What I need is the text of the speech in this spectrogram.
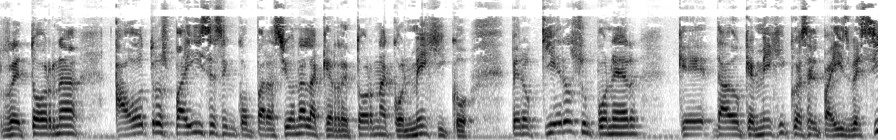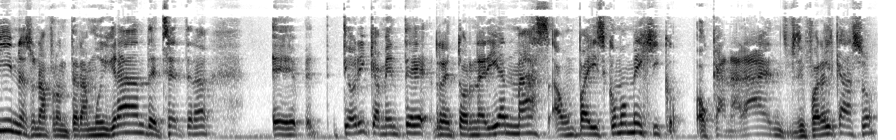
retorna a otros países en comparación a la que retorna con México, pero quiero suponer que dado que México es el país vecino, es una frontera muy grande, etcétera, eh, teóricamente retornarían más a un país como México o Canadá, si fuera el caso,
